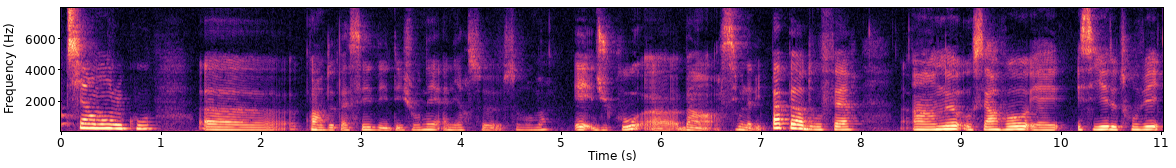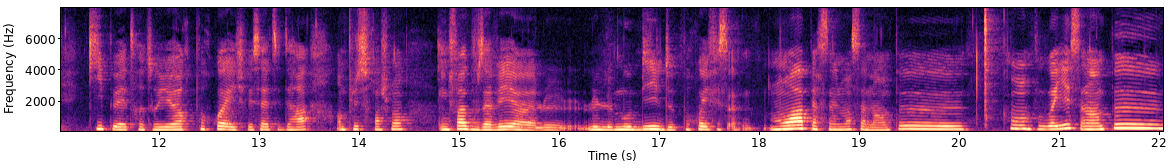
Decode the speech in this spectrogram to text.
entièrement le coup euh, de passer des, journées à lire ce, roman. Et du coup, euh, ben, si vous n'avez pas peur de vous faire un nœud au cerveau et à essayer de trouver qui peut être touilleur, pourquoi il fait ça, etc. En plus, franchement, une fois que vous avez euh, le, mobile de pourquoi il fait ça, moi personnellement ça m'a un peu. Vous voyez, ça m'a un peu.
